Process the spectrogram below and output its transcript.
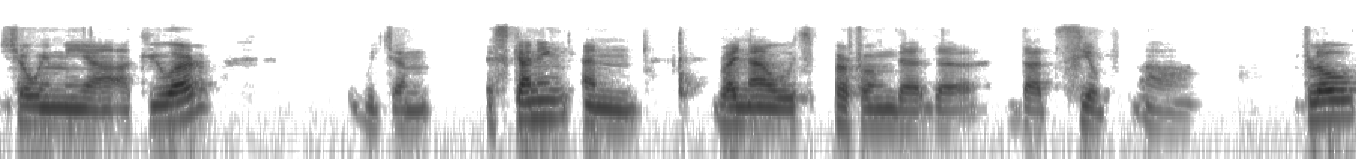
showing me a, a QR which I'm scanning, and right now it's performing the, the that SIOP uh, flow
